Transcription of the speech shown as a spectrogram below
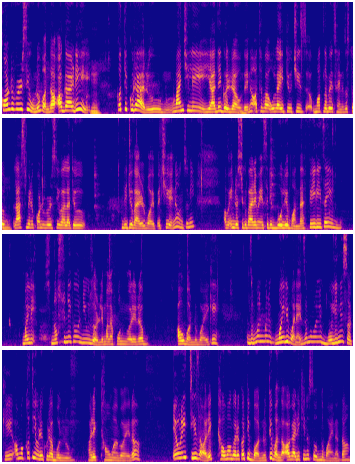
कन्ट्रोभर्सी हुनुभन्दा अगाडि. कति कुराहरू मान्छेले यादै गरिरह हुँदैन अथवा उसलाई त्यो चिज मतलबै छैन। जस्तो. लास्ट मेरो कन्ट्रोभर्सीवाला त्यो भिडियो भाइरल भएपछि होइन हुन्छ नि? अब इन्डस्ट्रीको बारेमा यसरी बोल्यो भन्दा फेरि चाहिँ मैले नसुनेको न्युजहरूले मलाई फोन गरेर आऊ भन्नुभयो कि। जब मैले मैले मैले भने जब मैले बोलि नै सकेँ अब म कति एउटै कुरा बोल्नु? हरेक ठाउँमा गएर। एउटै चिज हरेक ठाउँमा गएर कति भन्नु? त्योभन्दा अगाडि किन सोध्नु भएन त?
